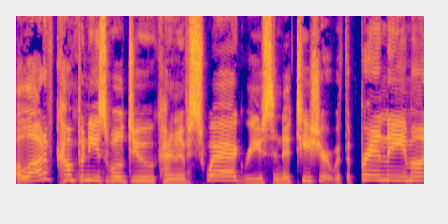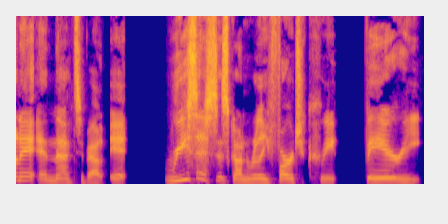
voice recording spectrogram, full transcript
A lot of companies will do kind of swag where you send a t shirt with the brand name on it, and that's about it. Recess has gone really far to create very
